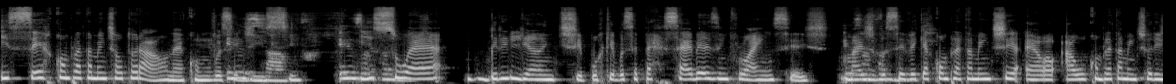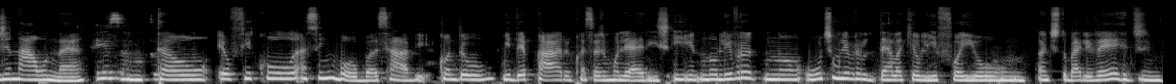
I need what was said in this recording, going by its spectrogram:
e ser completamente autoral, né? Como você Exato. disse. Exatamente. Isso é brilhante, porque você percebe as influências, Exatamente. mas você vê que é completamente é algo completamente original, né? Exato. Então, eu fico assim boba, sabe? Quando eu me deparo com essas mulheres. E no livro, no o último livro dela que eu li foi o Antes do Baile Verde.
